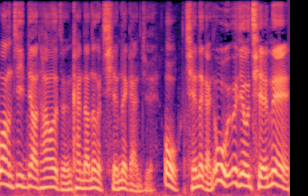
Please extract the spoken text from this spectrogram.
忘记掉，他会只能看到那个钱的感觉哦，钱的感觉哦，有钱呢。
